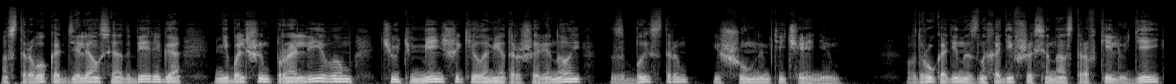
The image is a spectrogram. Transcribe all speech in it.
Островок отделялся от берега небольшим проливом чуть меньше километра шириной с быстрым и шумным течением. Вдруг один из находившихся на островке людей,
